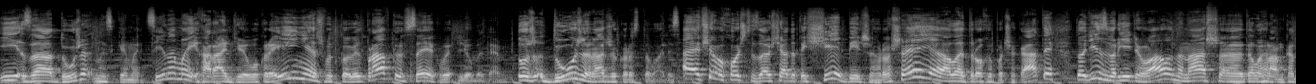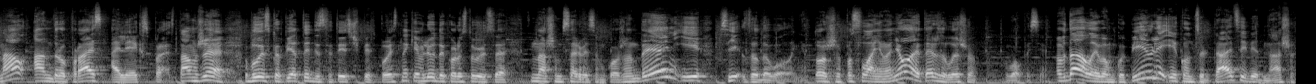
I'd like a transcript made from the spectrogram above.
І за дуже низькими цінами, і гарантією в Україні, швидкої відправки, все як ви любите. Тож дуже раджу користуватись. А якщо ви хочете заощадити ще більше грошей, але трохи почекати, тоді зверніть увагу на наш е, телеграм-канал Androprice AliExpress. Там вже близько 50 тисяч підписників. Люди користуються нашим сервісом кожен день і всі задоволені. Тож посилання на нього я теж залишу в описі. Вдалої вам купівлі і консультацій від наших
